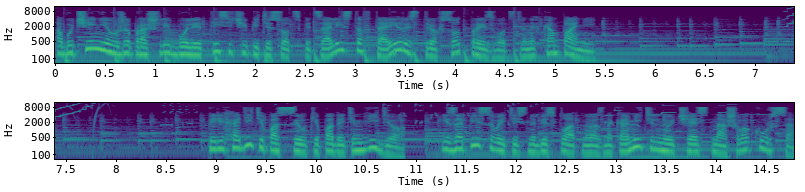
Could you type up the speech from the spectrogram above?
Обучение уже прошли более 1500 специалистов ТАИР из 300 производственных компаний. Переходите по ссылке под этим видео и записывайтесь на бесплатную ознакомительную часть нашего курса.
